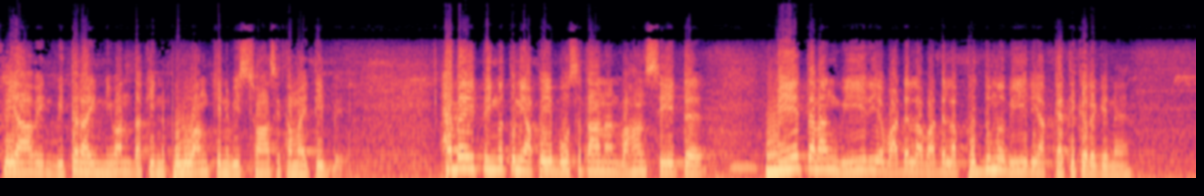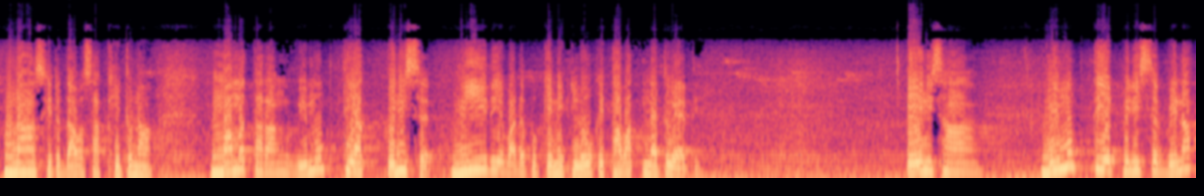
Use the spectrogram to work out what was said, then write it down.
ක්‍රියාවෙන් විතරයි නිවන් දකින්න පුළුවන් කියන විශ්වාසය තමයි තිබ්බේ. හැබැයි පින්වතුනි අපේ බෝසතාණන් වහන්සේට මේ තරම් වීරිය වඩලා වඩලා පුදුම වීරියක් ඇති කරගෙන උන්වහන්සේට දවසක් හිතුණා මම තරම් විමුක්තියක් පිණිස වීරිය වඩපු කෙනෙක් ලෝකේ තවත් නැතුව ඇති. ඒ නිසා විමුක්තිය පිණිස වෙනත්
